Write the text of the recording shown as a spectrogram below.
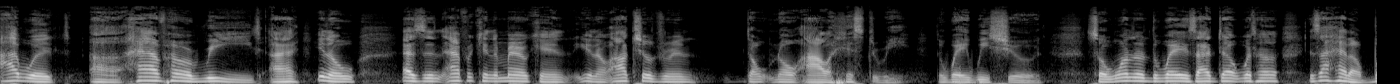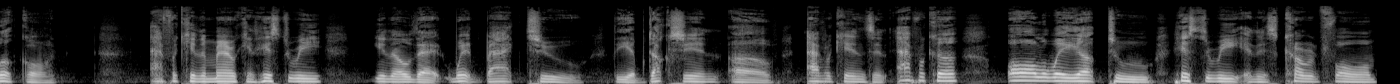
I would uh, have her read. I, you know, as an African American, you know, our children don't know our history the way we should. So one of the ways I dealt with her is I had a book on African American history, you know, that went back to the abduction of Africans in Africa all the way up to history in its current form,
